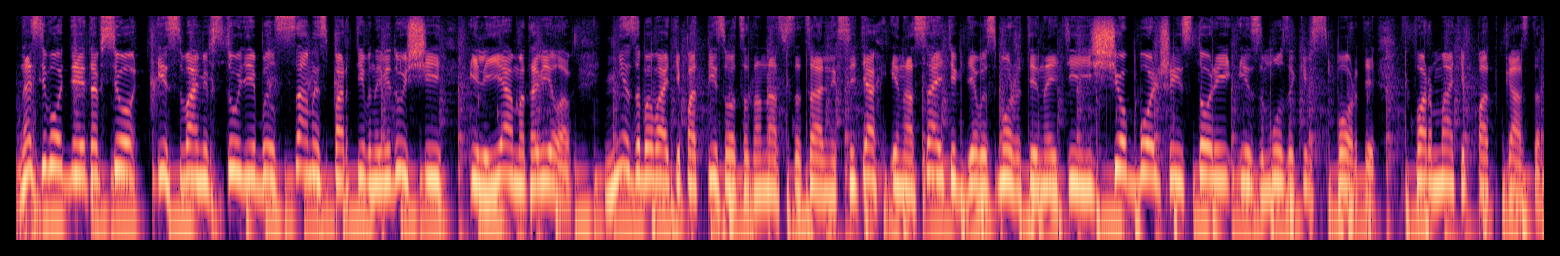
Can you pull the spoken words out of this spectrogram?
На сегодня это все, и с вами в студии был самый спортивный ведущий Илья Мотовилов. Не забывайте подписываться на нас в социальных сетях и на сайте, где вы сможете найти еще больше историй из музыки в спорте в формате подкастов.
